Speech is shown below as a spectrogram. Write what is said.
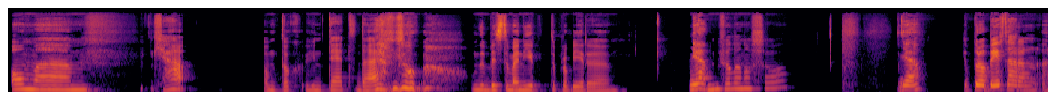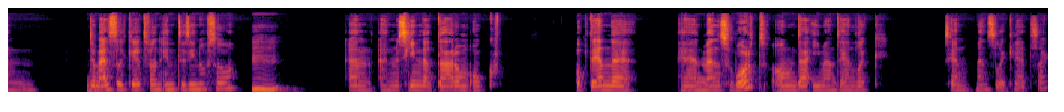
om, ehm, ja, om toch hun tijd daar nog op de beste manier te proberen Ja, invullen of zo. ja. Je probeert daar een, een, de menselijkheid van in te zien of zo. Mhm. En, en misschien dat daarom ook op het einde een mens wordt, omdat iemand eindelijk zijn menselijkheid zag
